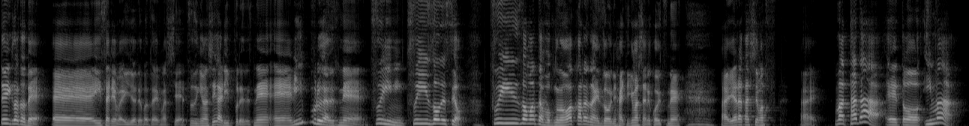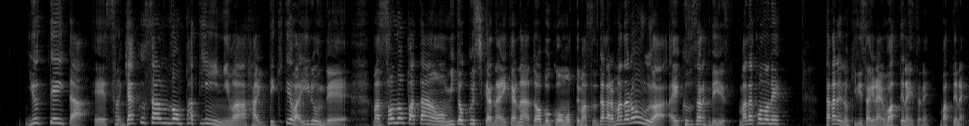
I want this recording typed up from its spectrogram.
ということで、えー、イーサリアムは以上でございまして、続きましてがリップルですね。えー、リップルがですね、ついに、ツイーゾですよ。ツイーゾまた僕のわからないゾーンに入ってきましたね、こいつね。はい、やらかしてます。はい。まあ、ただ、えっ、と、今、言っていた、えー逆三尊パティーンには入ってきてはいるんで、まあ、そのパターンを見とくしかないかなとは僕は思ってます。だからまだロングは、えー崩さなくていいです。まだこのね、高値の切り下げライン割ってないんですよね。割ってない。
